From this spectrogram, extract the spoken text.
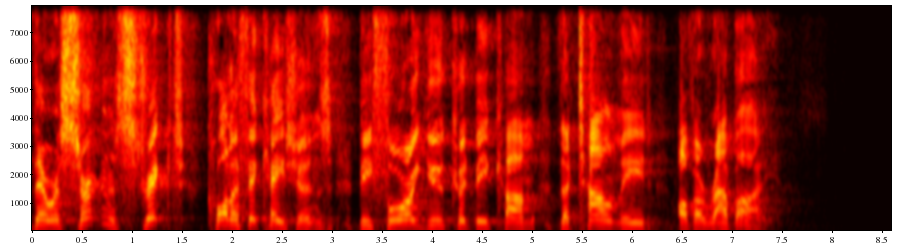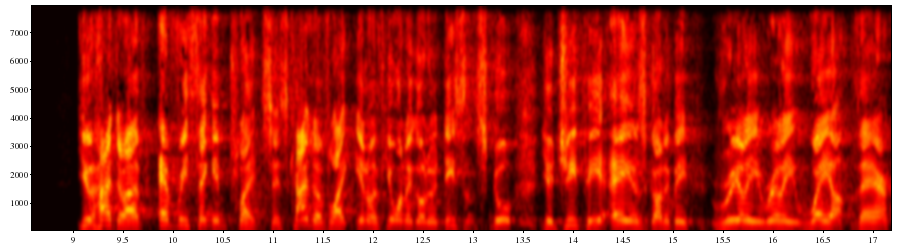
there were certain strict qualifications before you could become the Talmud of a rabbi you had to have everything in place. It's kind of like, you know, if you want to go to a decent school, your GPA has got to be really, really way up there.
